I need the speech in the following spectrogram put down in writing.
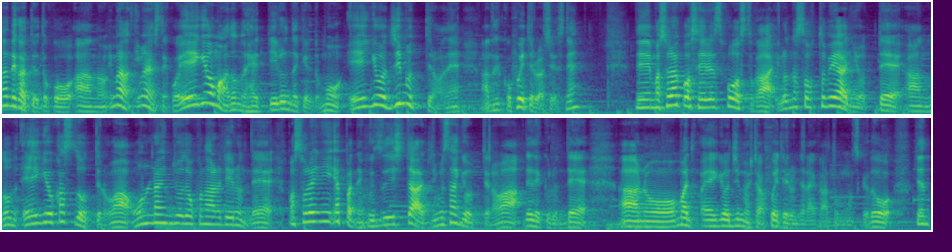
なんでかっていうとこうあの今今ですねこう営業マンはどんどん減っているんだけれども営業事務っていうのはねあの結構増えてるらしいですね。で、まあ、それはこうセールスフォースとかいろんなソフトウェアによってあのどんどん営業活動っていうのはオンライン上で行われているんで、まあ、それにやっぱね付随した事務作業っていうのは出てくるんであの、まあ、営業事務の人が増えてるんじゃないかなと思うんですけどじゃ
